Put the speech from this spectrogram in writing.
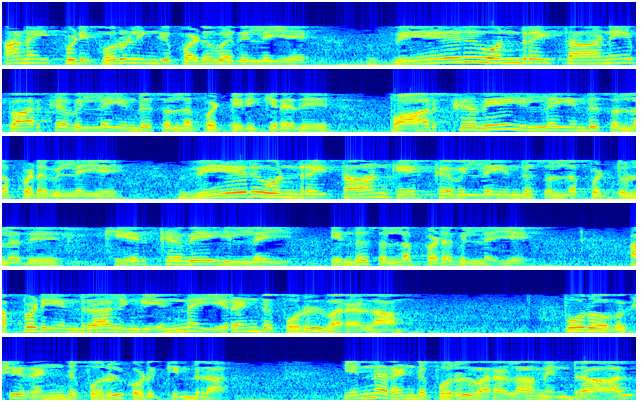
ஆனா இப்படி பொருள் இங்கு படுவதில்லையே வேறு ஒன்றை தானே பார்க்கவில்லை என்று சொல்லப்பட்டிருக்கிறது. பார்க்கவே இல்லை என்று சொல்லப்படவில்லையே. வேறு ஒன்றை தான் கேட்கவில்லை என்று சொல்லப்பட்டுள்ளது. கேட்கவே இல்லை என்று சொல்லப்படவில்லையே. அப்படி என்றால் இங்கு என்ன இரண்டு பொருள் வரலாம்? பூர்வபக்ஷி ரெண்டு பொருள் கொடுக்கின்றார். என்ன ரெண்டு பொருள் வரலாம் என்றால்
